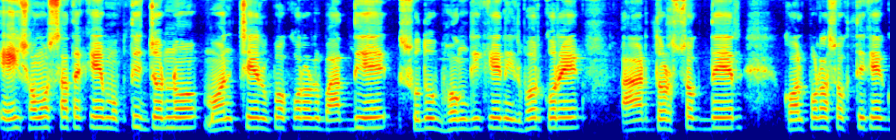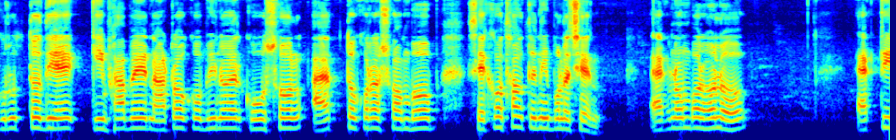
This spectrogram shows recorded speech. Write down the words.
এই সমস্যা থেকে মুক্তির জন্য মঞ্চের উপকরণ বাদ দিয়ে শুধু ভঙ্গিকে নির্ভর করে আর দর্শকদের কল্পনা শক্তিকে গুরুত্ব দিয়ে কীভাবে নাটক অভিনয়ের কৌশল আয়ত্ত করা সম্ভব সে কথাও তিনি বলেছেন। এক নম্বর হলো, একটি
